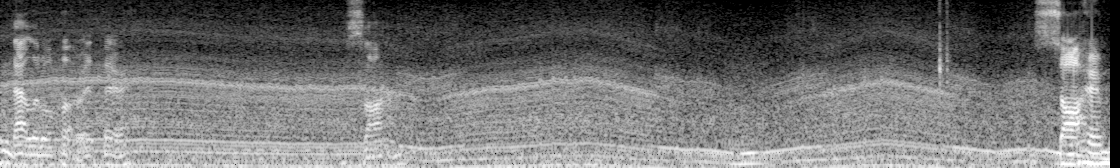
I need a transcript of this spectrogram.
Ooh, that little hut right there. I saw him. Saw him.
